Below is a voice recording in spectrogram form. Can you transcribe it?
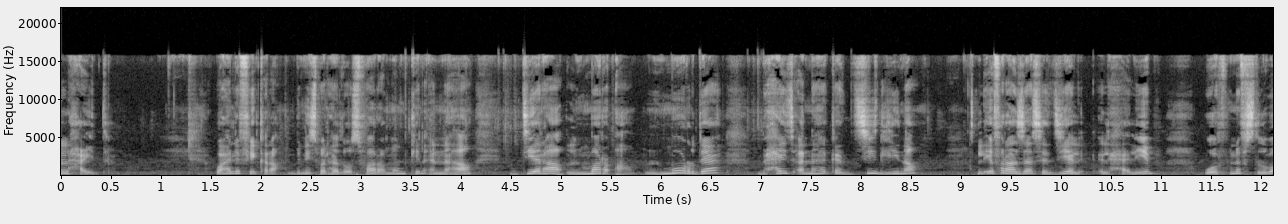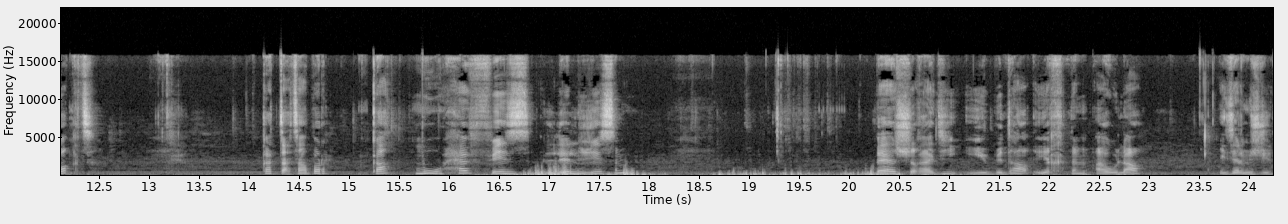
الحيض. وعلى فكرة بالنسبة لهاد الوصفة راه ممكن أنها ديرها المرأة المرضع بحيث أنها كتزيد لينا الإفرازات ديال الحليب وفي نفس الوقت كتعتبر كمحفز للجسم باش غادي يبدا يخدم اولا يدير من جديد.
